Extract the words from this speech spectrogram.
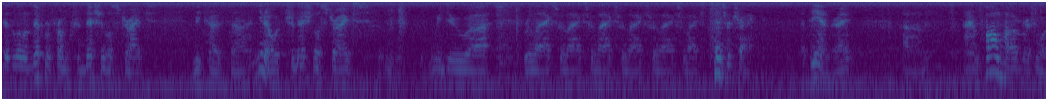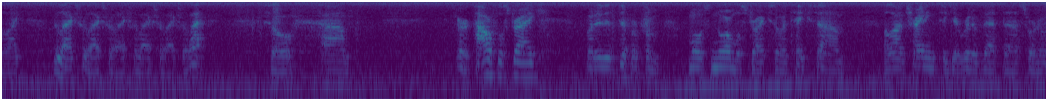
is a little different from traditional strikes because, uh, you know, with traditional strikes, we do uh, relax, relax, relax, relax, relax, relax, tense retract at the end, right? Um, iron palm, however, is more like relax, relax, relax, relax, relax, relax. So, um, very powerful strike, but it is different from most normal strikes. So it takes um, a lot of training to get rid of that uh, sort of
